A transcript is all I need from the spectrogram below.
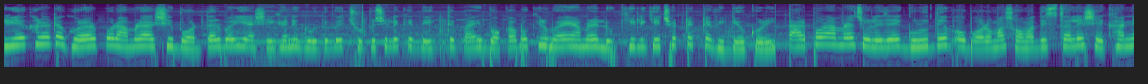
চিড়িয়াখানাটা ঘোরার পর আমরা আসি বর্দার বাড়ি আর সেখানে গুরুদেবের ছোট ছেলেকে দেখতে পাই। বকাবকির ভয়ে আমরা লুকিয়ে লুকিয়ে ছোট্ট একটা ভিডিও করি। তারপর আমরা চলে যাই গুরুদেব ও বড়মা সমাধিস্থলে। সেখানে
